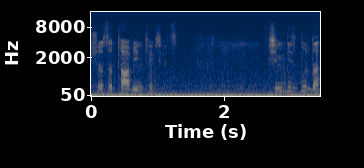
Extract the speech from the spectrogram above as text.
Şurası da tabiini temsil etsin. Şimdi biz burada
